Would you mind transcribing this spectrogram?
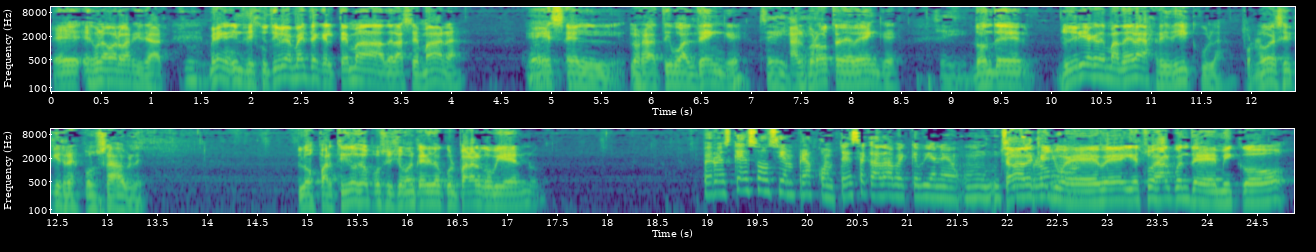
Eh, es una barbaridad. Miren, indiscutiblemente que el tema de la semana es el lo relativo al dengue, Sí, al brote de dengue, Sí. donde yo diría que de manera ridícula, por no decir que irresponsable, los partidos de oposición han querido culpar al gobierno. Pero es que eso siempre acontece cada vez que viene un Cada vez que llueve y eso es algo endémico.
